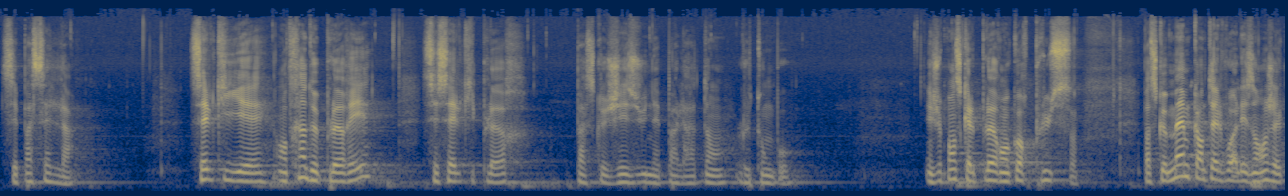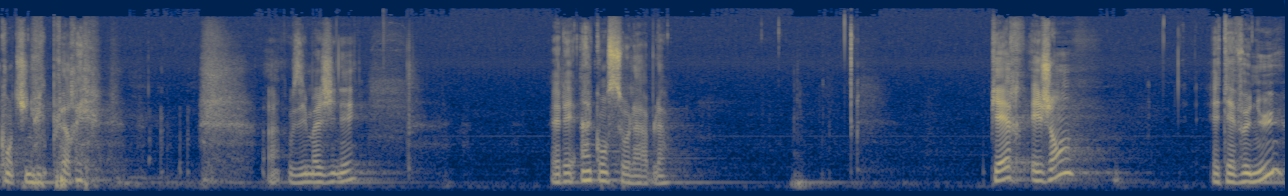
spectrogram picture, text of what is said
c'est pas celle-là. Celle qui est en train de pleurer, c'est celle qui pleure parce que Jésus n'est pas là dans le tombeau. Et je pense qu'elle pleure encore plus, parce que même quand elle voit les anges, elle continue de pleurer. Hein, vous imaginez? Elle est inconsolable. Pierre et Jean étaient venus,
